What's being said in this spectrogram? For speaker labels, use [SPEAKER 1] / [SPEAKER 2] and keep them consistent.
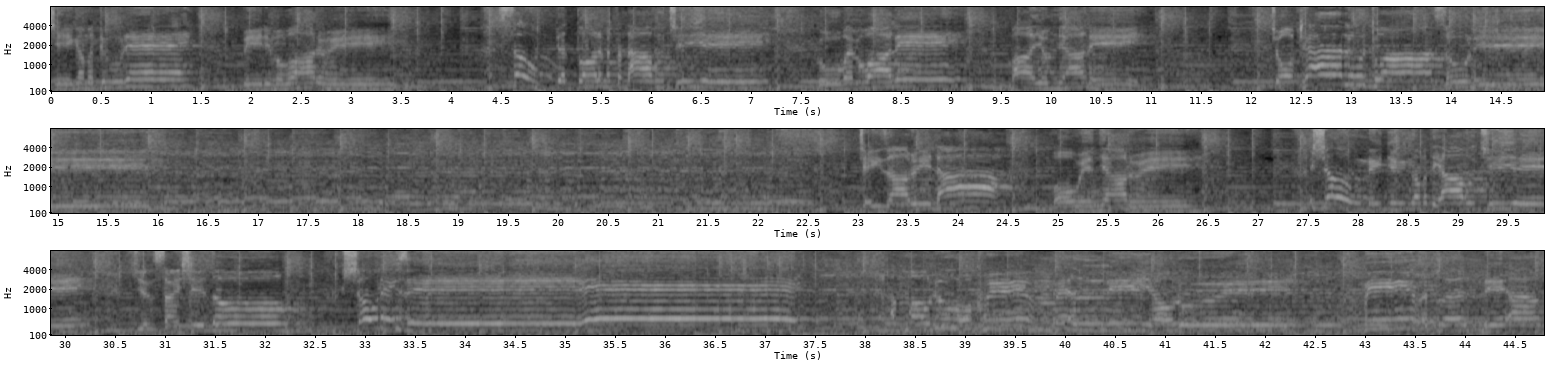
[SPEAKER 1] ခြေကမတူတဲ့ပေဒီဘဝတွေစောက်ပြတ်သွားလည်းမတနာဘူးချေရဲ့ကိုယ်ပိုင်ဘဝလေးမာယုံများနေကြော်ဖြားလို့သွားစိုးလေချိန်စာတွေလားမော်ဝင်ညာတွေအရှုံးနေငင်ငါမတရားဘူးချီရဲ့ ရင်ဆိုင်ရှိတော့ရှုံးနေစေအမောင်တို့ကိုခွေးမဲ့အလီအောင်တွေမင်းအတွက်နေအ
